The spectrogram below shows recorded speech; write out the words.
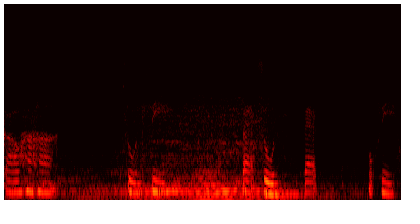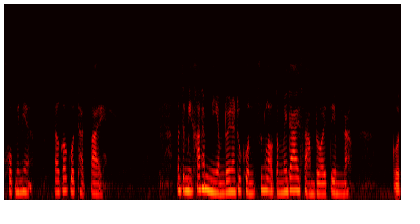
เก้าห้าห้าศูนย์สี่แปดศูนย์แปดหกสี่ครบไหมเนี่ย แล้วก็กดถัดไป มันจะมีค่าธรรมเนียมด้วยนะทุกคน ซึ่งเราจะไม่ได้สามร้อยเต็มนะ กด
